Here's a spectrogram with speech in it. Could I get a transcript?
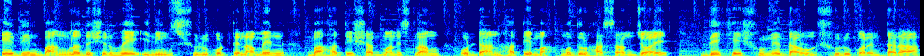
এদিন বাংলাদেশের হয়ে ইনিংস শুরু করতে নামেন বাহাতি সাদমান ইসলাম ও ডানহাতি মাহমুদুল হাসান জয়। দেখে শুনে দারুণ শুরু করেন তারা।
